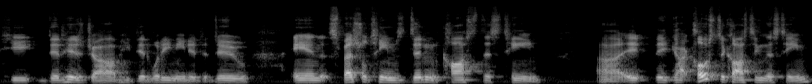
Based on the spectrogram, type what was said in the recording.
He did his job. He did what he needed to do, and special teams didn't cost this team. Uh, it it got close to costing this team,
